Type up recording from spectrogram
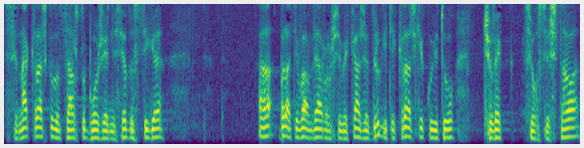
с една крачка до Царство Божие не се достига, а брат Иван, вярвам, ще ми каже другите крачки, които човек се освещава,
